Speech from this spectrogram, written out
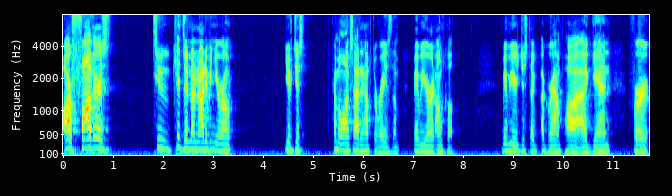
are fathers to kids that are not even your own. You've just come alongside and helped to raise them. Maybe you're an uncle. Maybe you're just a, a grandpa again for,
